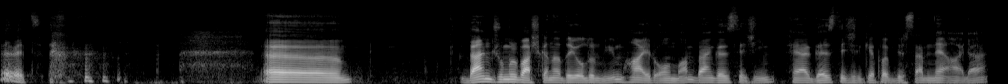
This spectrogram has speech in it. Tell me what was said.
evet. Ben Cumhurbaşkanı adayı olur muyum? Hayır olmam. Ben gazeteciyim. Eğer gazetecilik yapabilirsem ne ala.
